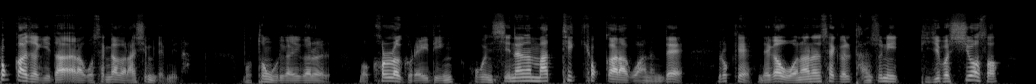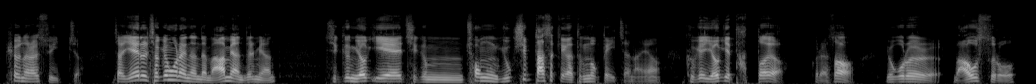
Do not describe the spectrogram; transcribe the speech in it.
효과적이다라고 생각을 하시면 됩니다. 보통 우리가 이거를 뭐 color grading 혹은 cinematic 효과라고 하는데 이렇게 내가 원하는 색을 단순히 뒤집어 씌워서 표현을 할 수 있죠. 자 얘를 적용을 했는데 마음에 안 들면 지금 여기에 지금 총 65개가 등록돼 있잖아요. 그게 여기에 다 떠요. 그래서 요거를 마우스로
